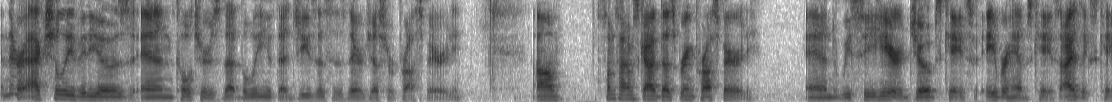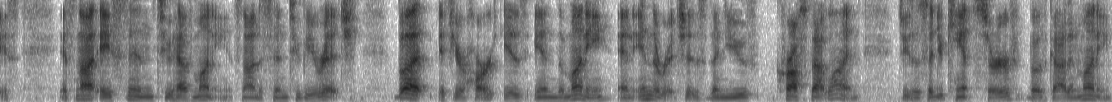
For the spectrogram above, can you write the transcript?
And there are actually videos and cultures that believe that Jesus is there just for prosperity. Um, sometimes God does bring prosperity. And we see here Job's case, Abraham's case, Isaac's case. It's not a sin to have money. It's not a sin to be rich. But if your heart is in the money and in the riches, then you've crossed that line. Jesus said you can't serve both God and money.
